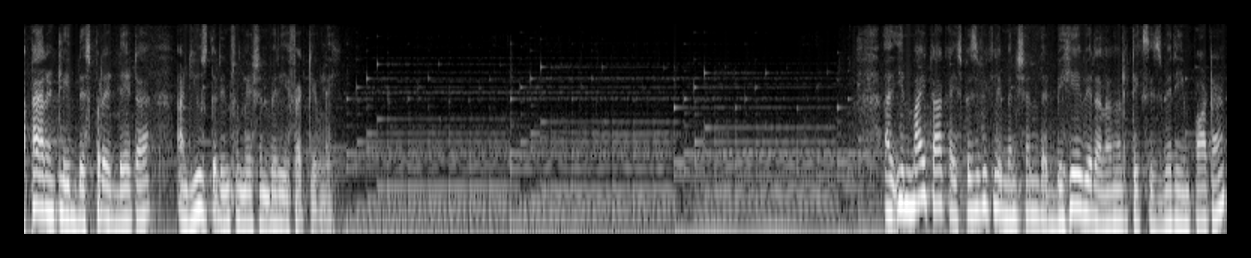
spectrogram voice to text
apparently disparate data and use that information very effectively. Uh, in my talk, I specifically mentioned that behavioral analytics is very important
